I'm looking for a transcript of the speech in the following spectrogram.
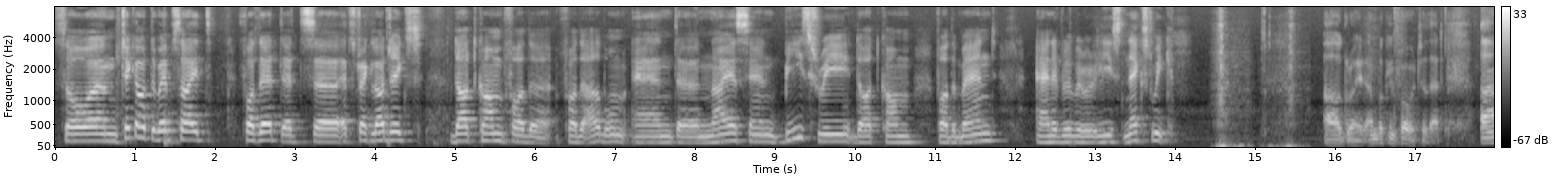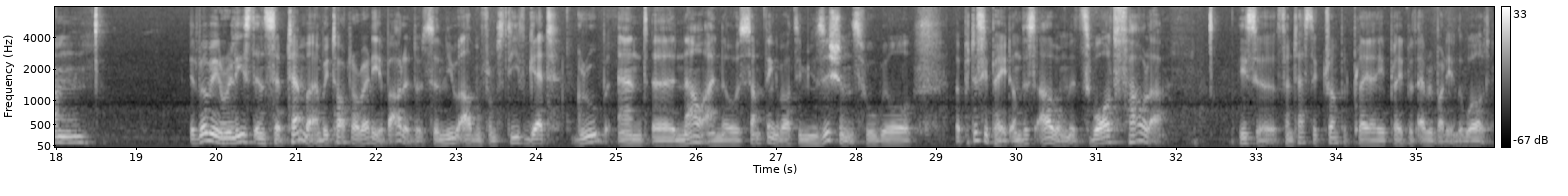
So um, check out the website for that. That's uh, abstractlogix.com for the for the album and uh, niacinb3.com for the band, and it will be released next week. Oh, great! I'm looking forward to that. Um, it will be released in September, and we talked already about it. It's a new album from Steve Gadd Group, and uh, now I know something about the musicians who will uh, participate on this album. It's Walt Fowler. He's a fantastic trumpet player. He played with everybody in the world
